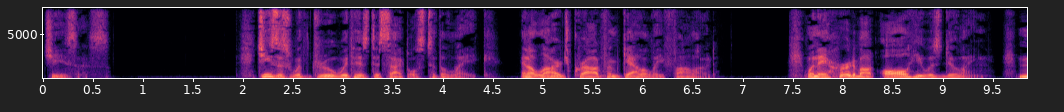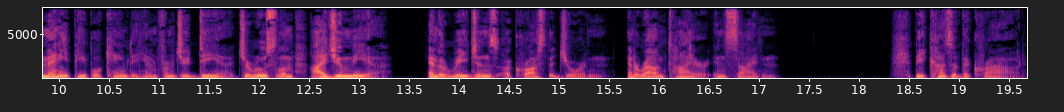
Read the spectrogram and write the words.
jesus jesus withdrew with his disciples to the lake and a large crowd from galilee followed. When they heard about all he was doing many people came to him from judea jerusalem idumea and the regions across the jordan and around tyre and sidon. Because of the crowd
